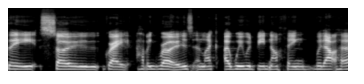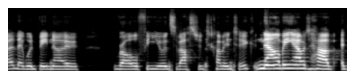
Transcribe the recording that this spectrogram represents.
It's so great having Rose, and like I, we would be nothing without her. There would be no role for you and Sebastian to come into. Now being able to have a,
